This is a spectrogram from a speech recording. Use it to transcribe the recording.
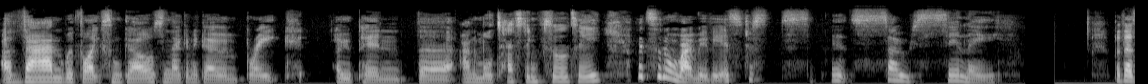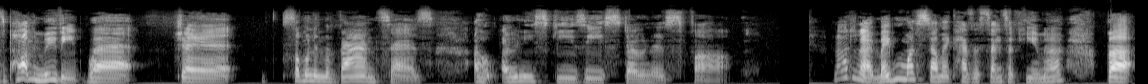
a van with like some girls, and they're gonna go and break open the animal testing facility. It's an alright movie. It's just it's so silly. But there's a part in the movie where Jay, someone in the van says, oh, only skeezy stoners fart. And I don't know, maybe my stomach has a sense of humor, but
